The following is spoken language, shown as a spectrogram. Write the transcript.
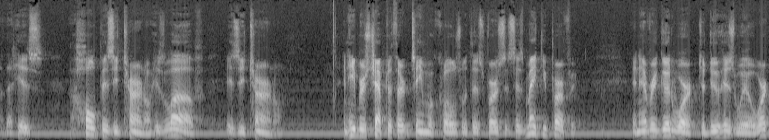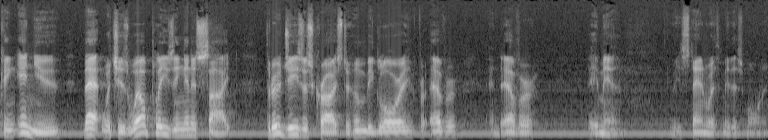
uh, that His hope is eternal, His love is eternal. In Hebrews chapter 13, we'll close with this verse. It says, Make you perfect in every good work to do His will, working in you that which is well pleasing in His sight through Jesus Christ, to whom be glory forever and ever. Amen. You stand with me this morning?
